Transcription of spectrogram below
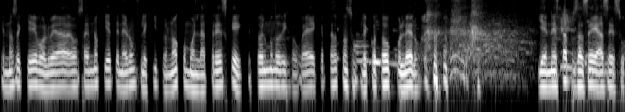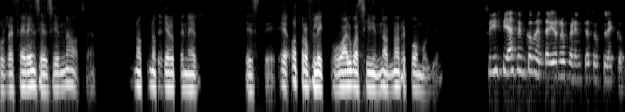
que no se quiere volver a, o sea, no quiere tener un flequito, ¿no? Como en la 3 que, que todo el mundo dijo, güey, ¿qué pedo con su fleco todo culero? y en esta pues hace, hace su referencia, decir, no, o sea, no, no Sí. quiero tener este eh, otro fleco o algo así, no, no recuerdo muy bien. Sí, sí, hace un comentario referente a su fleco.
